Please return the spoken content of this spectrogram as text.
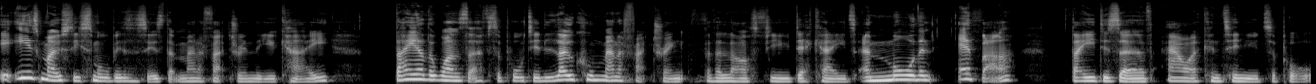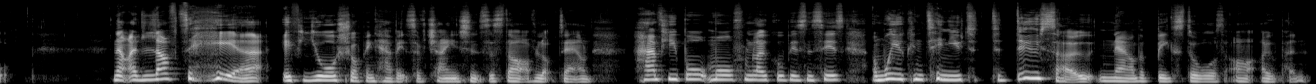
It is mostly small businesses that manufacture in the UK, they are the ones that have supported local manufacturing for the last few decades, and more than ever, they deserve our continued support. Now, I'd love to hear if your shopping habits have changed since the start of lockdown. Have you bought more from local businesses? And will you continue to, to do so now the big stores are open?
